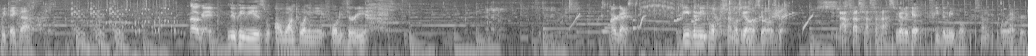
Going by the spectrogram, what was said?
We take that. Okay, new PB is on 128.43. Alright, guys. Feed the meatball percent. Let's go, let's go, let's go. Fast, fast, fast, fast. We gotta get feed the meatball percent record.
